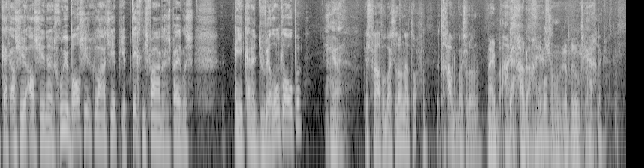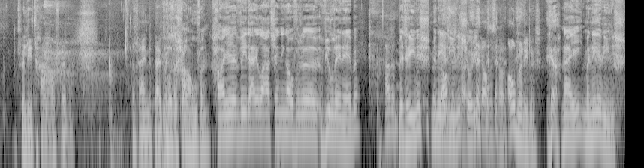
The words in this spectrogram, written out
kijk, als je, als je een goede balcirculatie hebt, je hebt technisch vaardige spelers. en je kan het duel ontlopen. Ja. Dat is het verhaal van Barcelona, toch? Het gouden Barcelona. Nee, Ja, gouden Ajax, jongen. Dat bedoelt hij eigenlijk. Dat hij het gaan over hebben. Dat hij in de tijd... Ik word er zo moe van. Ga je weer de hele uitzending over eh, wielrennen hebben? Dat- Met Rinus, meneer Rinus, sorry. Oh, Rinus. Ja. Nee, meneer Rinus.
